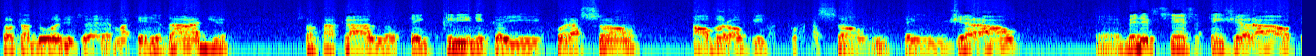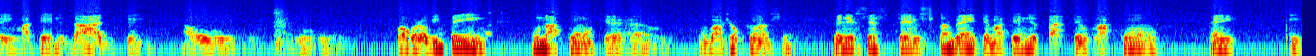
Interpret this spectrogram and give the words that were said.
plantadores é maternidade, Santa Casa tem clínica e coração, Álvaro Alvino Coração tem geral É, beneficência tem geral, tem maternidade, tem ao, o, o Alvarovim tem o NACOM, que é o combate ao câncer. Beneficência tem isso também, tem maternidade, tem o NACOM, tem, tem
